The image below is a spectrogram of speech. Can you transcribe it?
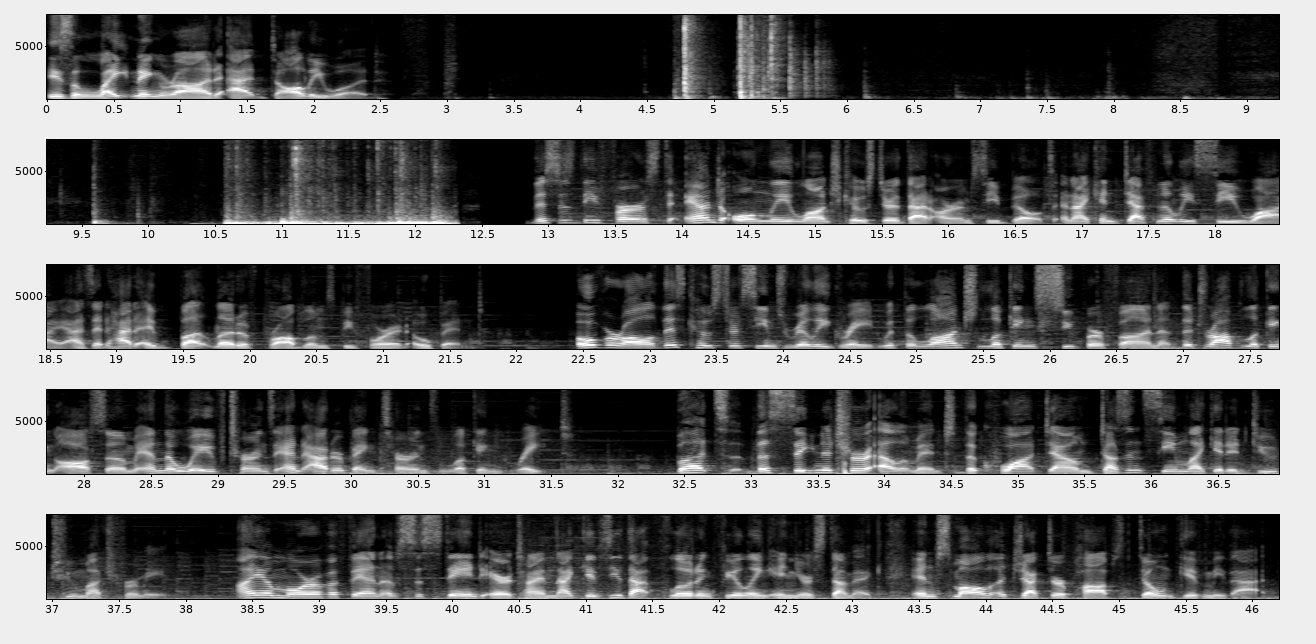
is Lightning Rod at Dollywood. This is the first and only launch coaster that RMC built, and I can definitely see why, as it had a buttload of problems before it opened. Overall, this coaster seems really great, with the launch looking super fun, the drop looking awesome, and the wave turns and outer bank turns looking great. But the signature element, the quad down, doesn't seem like it'd do too much for me. I am more of a fan of sustained airtime that gives you that floating feeling in your stomach, and small ejector pops don't give me that.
